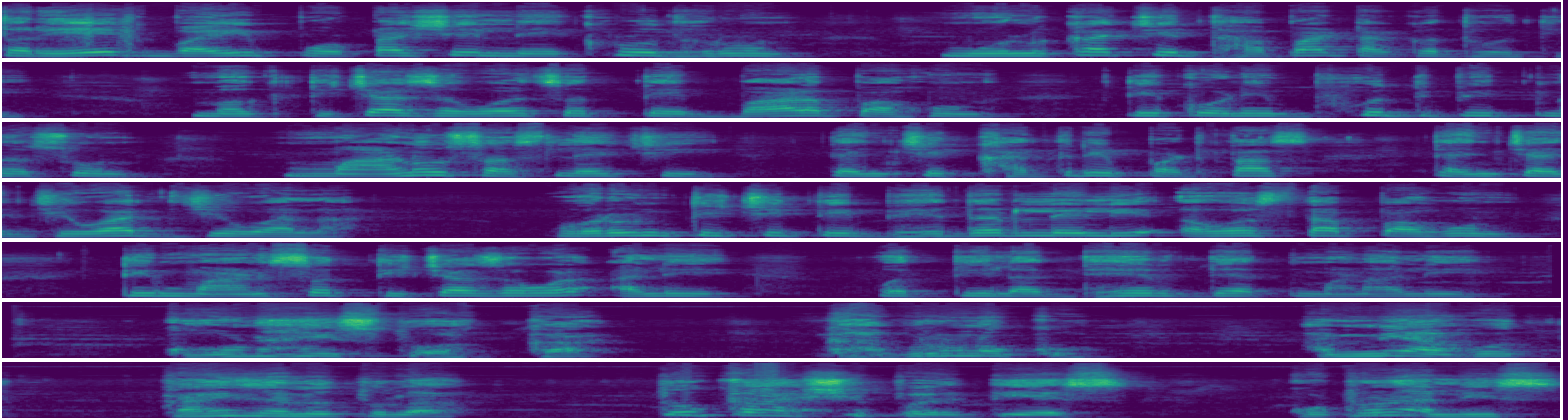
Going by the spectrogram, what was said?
तर एक बाई पोटाशी लेकरू धरून मुलकाची धापा टाकत होती. मग तिच्याजवळचं ते बाळ पाहून ती कोणी भूतभीत नसून माणूस असल्याची त्यांची खात्री पडताच त्यांच्या जीवात जीव आला. वरून तिची ती भेदरलेली अवस्था पाहून ती माणसं तिच्याजवळ आली व तिला धीर देत म्हणाली कोण आहेस तू अक्का? घाबरू नको. आम्ही आहोत. काय झालं तुला? तू का अशी पळतीयस? कुठून आलीस?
